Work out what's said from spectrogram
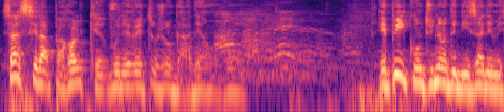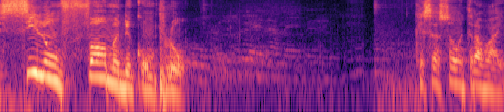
Ça, c'est la parole que vous devez toujours garder en vous. Et puis il continue en te disant, mais si l'on forme de complot, que ce soit au travail,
